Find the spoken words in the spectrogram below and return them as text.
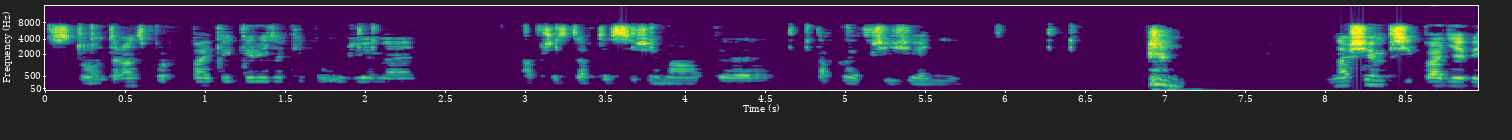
Stone Transport Pipe, který taky použijeme a představte si, že máte takové křížení. v našem případě by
